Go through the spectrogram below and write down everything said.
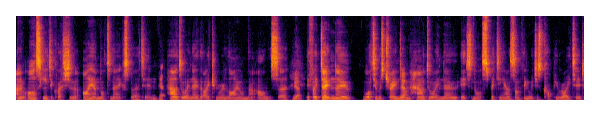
and I'm asking it a question that I am not an expert in, Yeah. how do I know that I can rely on that answer? Yeah. If I don't know what it was trained Yeah. on, how do I know it's not spitting out something which is copyrighted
